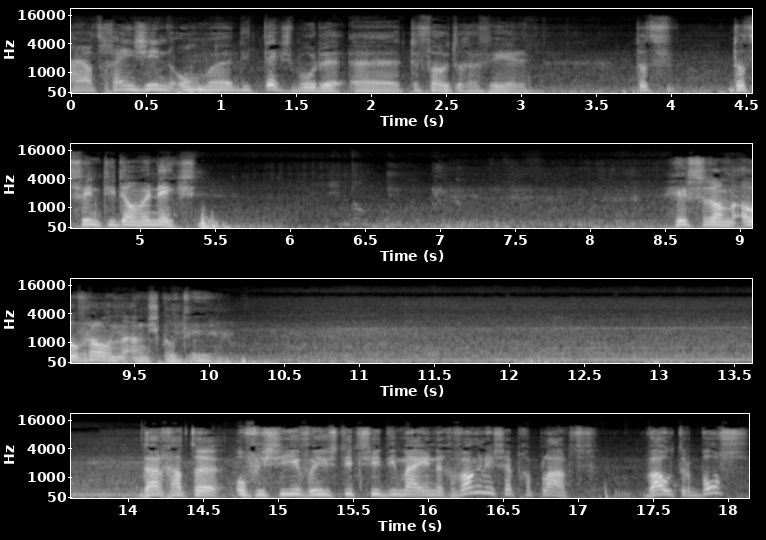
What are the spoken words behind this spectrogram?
hij had geen zin om uh, die tekstborden uh, te fotograferen. Dat, dat vindt hij dan weer niks. Heerst er dan overal een angstcultuur? Daar gaat de officier van justitie die mij in de gevangenis heeft geplaatst. Wouter Bos.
